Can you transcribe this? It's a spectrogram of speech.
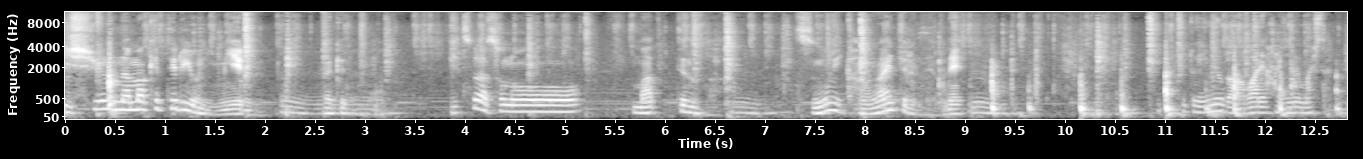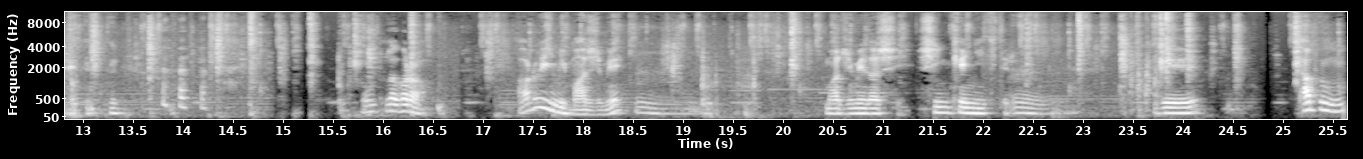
一瞬怠けてるように見える。うん。だけども、実はその間ってのが、すごい考えてるんだよね。うん。うん。ちょっと犬が暴れ始めましたね。本当だから、ある意味真面目うん。真面目だし、真剣に生きてる。うん。で、多分、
